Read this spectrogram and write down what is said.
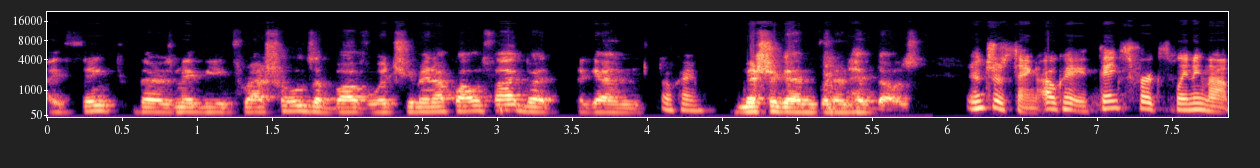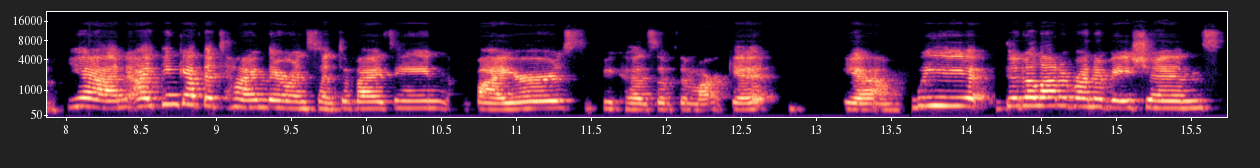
I think there's maybe thresholds above which you may not qualify. But again, okay, Michigan wouldn't hit those. Interesting. Okay, thanks for explaining that. Yeah, and I think at the time they were incentivizing buyers because of the market. Yeah, we did a lot of renovations,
